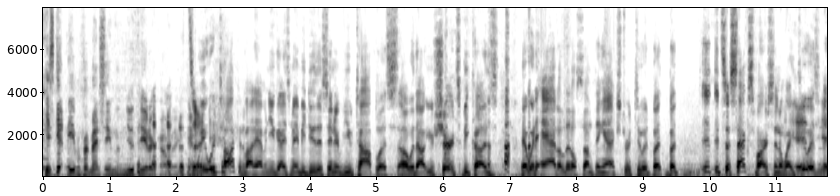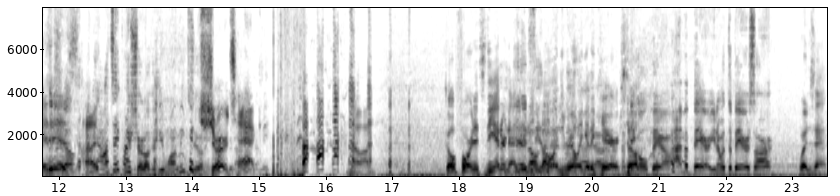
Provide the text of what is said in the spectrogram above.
He's getting even for mentioning the new theater company. right. we were talking about having you guys maybe do this interview topless uh, without your shirts because it would add a little something extra to it. But but it, it's a sex farce in a way too, It- isn't it? it this is. show? I mean, I'll take my shirt off if you want me to. I mean, Shirts, heck. no, I'm, Go for it. It's the internet. you know, no internet. one's really going to care. a Big So old bear. I'm a bear. You know what the bears are? what is that?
